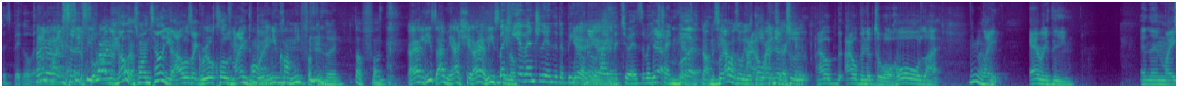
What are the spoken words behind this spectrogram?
was big over Not even there. like 60s I rock? don't know. That's what I'm telling you. I was like real close minded. Oh, and you call me fucking hood? What the fuck? Mm. I at least, I mean, I shit. I at least, But you know. he eventually ended up being Yeah, open-minded yeah. to it. Is what he's yeah, trying to do. but, No, but see, I was always I open-minded opened up to to that I, op- I opened up to a whole lot, like everything, and then like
